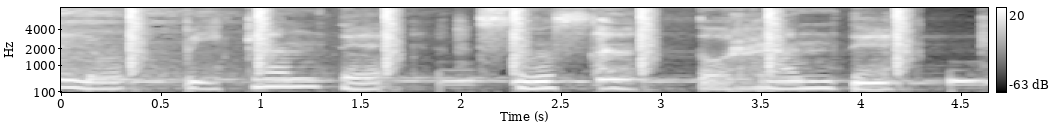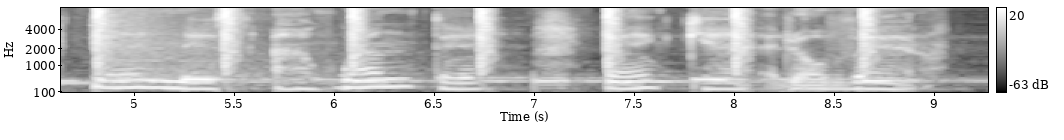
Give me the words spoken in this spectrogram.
pelo picante, sos atorrante, tienes aguante, te quiero ver.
